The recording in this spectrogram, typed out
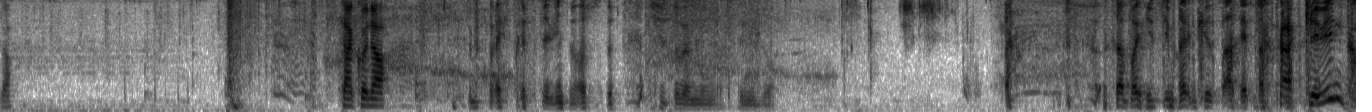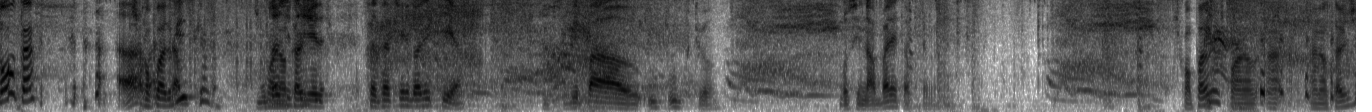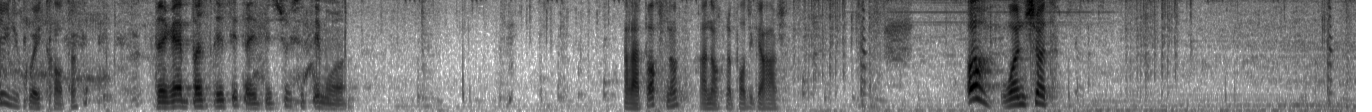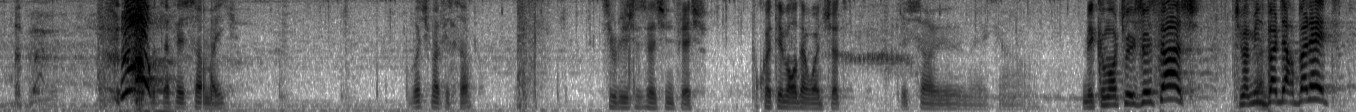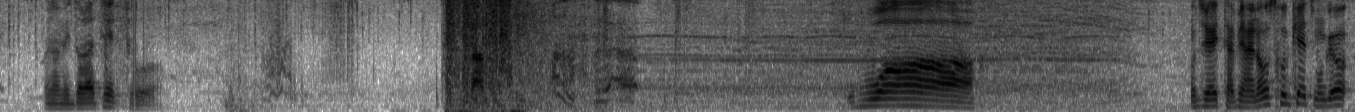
là. T'es un connard. Devant, juste, juste au même moment, c'était mis devant. T'as pas eu si mal que ça, arrête. Ah, Kevin, 30 hein Ah, Je prends pas de risque. hein. Je Bon, toi, tiré... ça t'a tiré dans les pieds. Hein. C'était pas euh, ouf ouf, tu vois. Bon, c'est une arbalète après. mais- Je prends pas de risque, je prends un, un, un antalgique du coup avec 30 hein. T'as quand même pas stressé, t'as été sûr que c'était moi. À la porte, non? Ah non, la porte du garage. Oh One shot Pourquoi t'as fait ça, Mike? Pourquoi tu m'as fait ça? J'ai voulu juste mettre une flèche. Pourquoi t'es mort d'un one shot? T'es sérieux, mec. hein? Mais comment tu veux que je sache? Tu m'as mis une balle d'arbalète Oh non, mais dans la tête, toi. Ça. Wouah On dirait que t'avais un lance-roquette, mon gars.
